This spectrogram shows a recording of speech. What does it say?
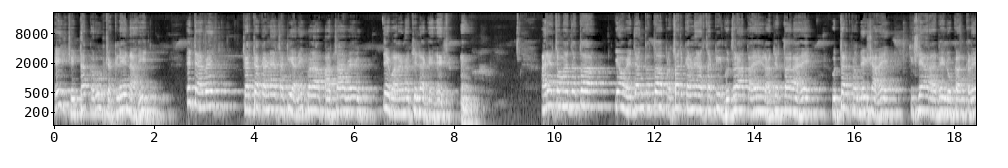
हे सिद्ध करू शकले नाहीत. हे त्यावेळेस चर्चा करण्यासाठी अनेक वेळा पाच सहा वेळ ते वाराणसीला गेले. आर्य समाजाचा किंवा वेदांताचा प्रसार करण्यासाठी गुजरात आहे राजस्थान आहे उत्तर प्रदेश आहे तिथल्या राजे लोकांकडे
